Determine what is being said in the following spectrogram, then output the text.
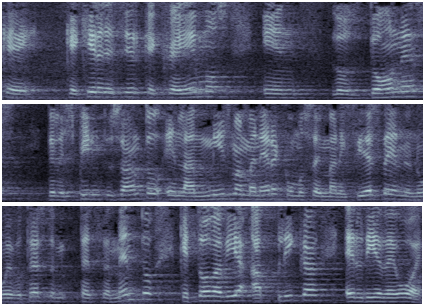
que, que quiere decir que creemos en los dones del Espíritu Santo en la misma manera como se manifiesta en el Nuevo Testamento que todavía aplica el día de hoy.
